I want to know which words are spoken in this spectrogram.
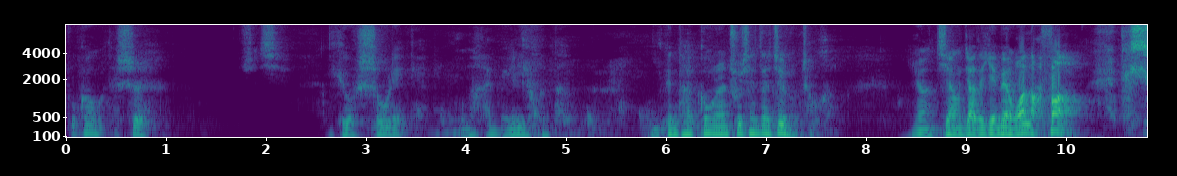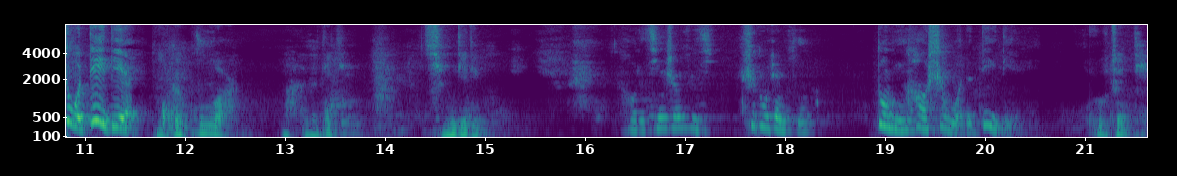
不关我的事，沈西，你给我收敛点，我们还没离婚呢。你跟他公然出现在这种场合，你让江家的颜面往哪放？他是我弟弟，一个孤儿，哪来的弟弟？亲弟弟吗？我的亲生父亲是杜振廷，杜明浩是我的弟弟。杜振廷，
